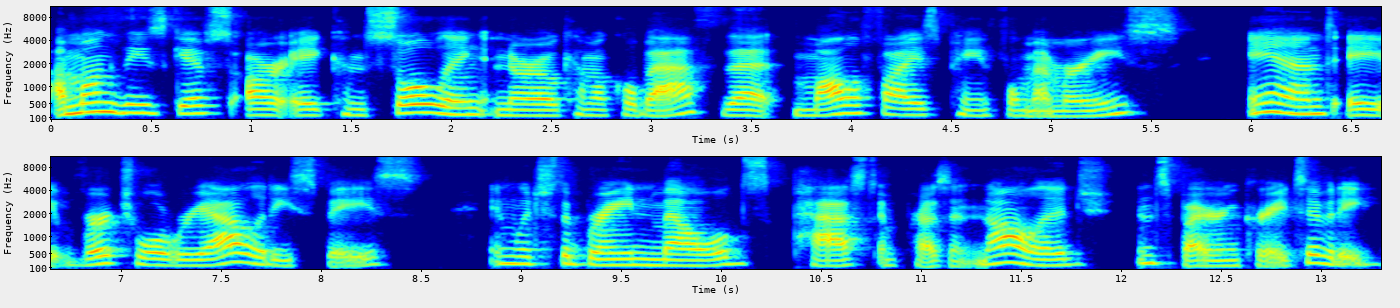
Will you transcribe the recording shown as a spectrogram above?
Among these gifts are a consoling neurochemical bath that mollifies painful memories and a virtual reality space in which the brain melds past and present knowledge, inspiring creativity.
